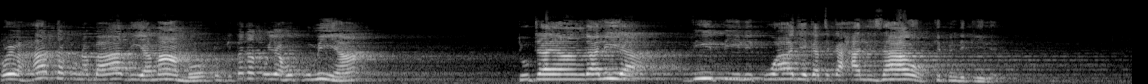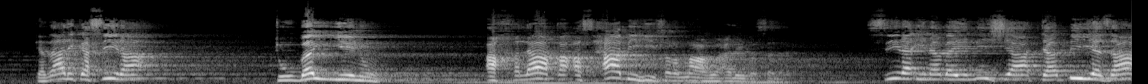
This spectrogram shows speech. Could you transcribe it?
kwa hiyo hata kuna baadhi ya mambo tukitaka kuyahukumia tutayaangalia vipi ilikuwaje katika hali zao kipindi kile. Kadhalika sira tubayinu akhlaqa ashabihi sallallahu alaihi wasallam sira inabainisha tabia za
